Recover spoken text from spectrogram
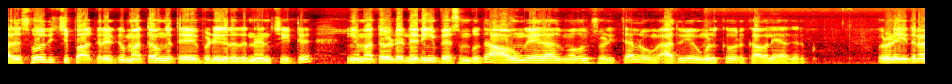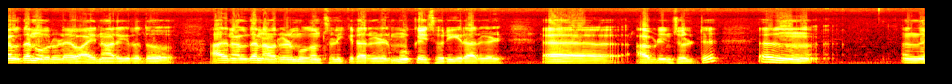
அதை சோதித்து பார்க்குறதுக்கு மற்றவங்க தேவைப்படுகிறது நினச்சிக்கிட்டு நீங்கள் மற்றவங்கள்ட்ட நெருங்கி பேசும்போது அவங்க ஏதாவது முகம் சொலித்தால் அதுவே உங்களுக்கு ஒரு கவலையாக இருக்கும். ஒருவேளை இதனால் தான் ஒருவேளை வாய் நாறுகிறதோ அதனால தான் அவர்கள் முகம் சொலிக்கிறார்கள் மூக்கை சொரிகிறார்கள் அப்படின்னு சொல்லிட்டு அந்த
